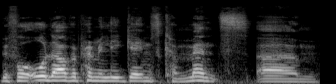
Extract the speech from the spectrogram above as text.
before all the other Premier League games commence. Um,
